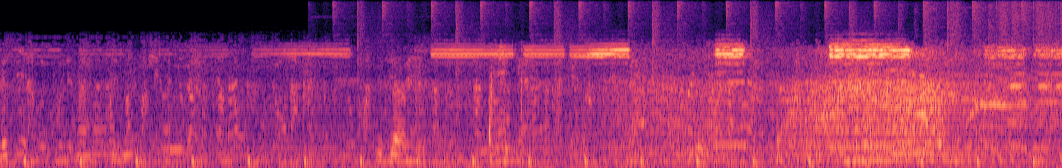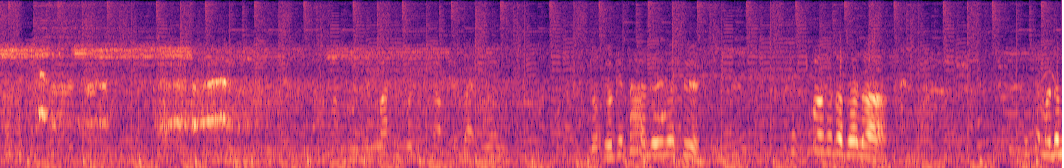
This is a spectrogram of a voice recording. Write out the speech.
Snap. Yo kita ada masih. Kenapa kita salah? Macam madam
